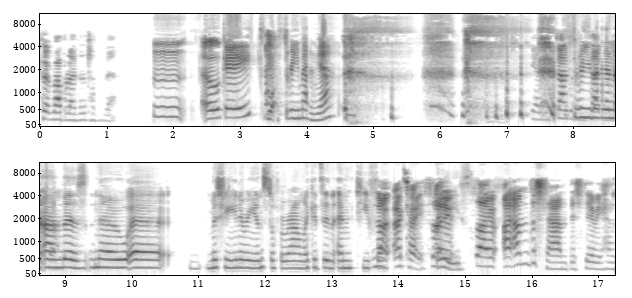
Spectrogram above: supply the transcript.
put rubble over the top of it. Mm, okay. What, three men, yeah? Yeah, three men and there's no uh, machinery and stuff around, like it's an empty No, okay, so space. so I understand this theory has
